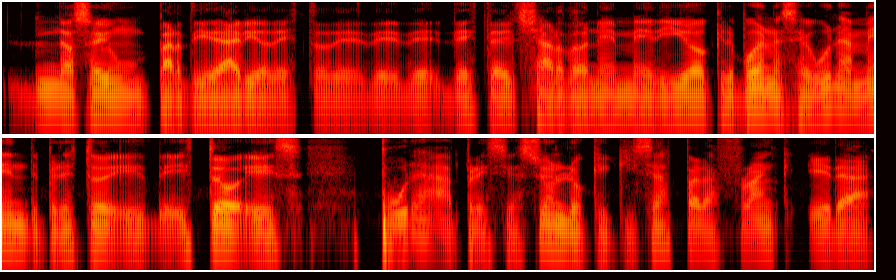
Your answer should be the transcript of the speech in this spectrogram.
no soy un partidario de esto, de, de, esto del Chardonnay mediocre. Bueno, seguramente, pero esto, eh, esto es pura apreciación. Lo que quizás para Frank era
